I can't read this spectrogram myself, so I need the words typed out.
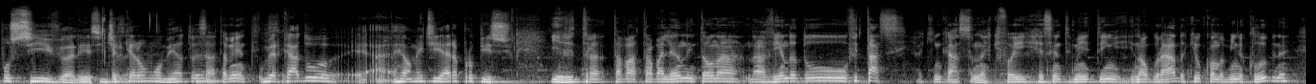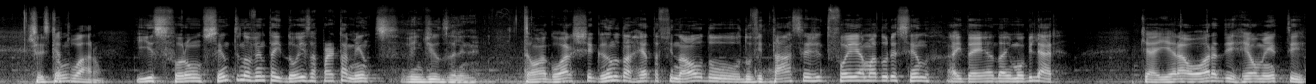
possível ali, sentiram Exa- que era um momento. Exatamente. O mercado é, realmente era propício. E a gente estava trabalhando então na, na venda do Vitasse, aqui em Castro, né? Que foi recentemente in- inaugurado aqui, o Condomínio Clube, né? Vocês que Então- atuaram. E isso foram 192 apartamentos vendidos ali, né? Então agora, chegando na reta final do, do Vitasse, a gente foi amadurecendo a ideia da imobiliária. Que aí era a hora de realmente,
